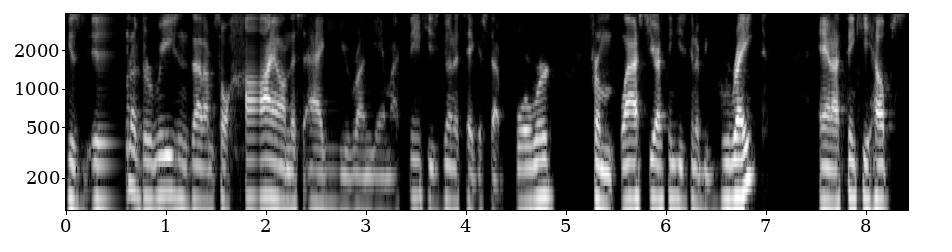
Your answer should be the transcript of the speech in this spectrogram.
is, is one of the reasons that I'm so high on this Aggie run game. I think he's going to take a step forward from last year. I think he's going to be great, and I think he helps.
